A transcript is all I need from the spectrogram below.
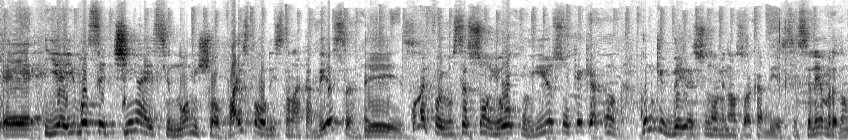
É, e aí você tinha esse nome Chovais Paulista na cabeça? Isso. Como é que foi? Você sonhou com isso? O que que acon- Como que veio esse nome na sua cabeça? Você lembra não?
